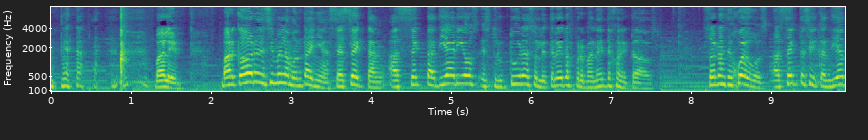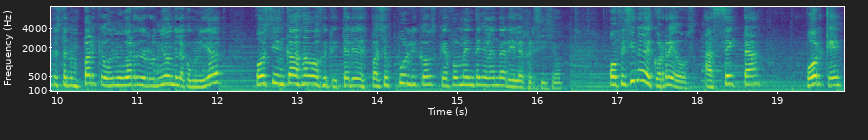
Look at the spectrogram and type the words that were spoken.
vale. Marcadores encima de la montaña. Se aceptan. Acepta diarios, estructuras o letreros permanentes conectados. Zonas de juegos. Acepta si el candidato está en un parque o un lugar de reunión de la comunidad o si encaja bajo el criterio de espacios públicos que fomenten el andar y el ejercicio. Oficina de correos. Acepta porque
